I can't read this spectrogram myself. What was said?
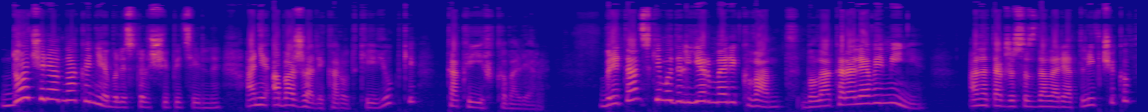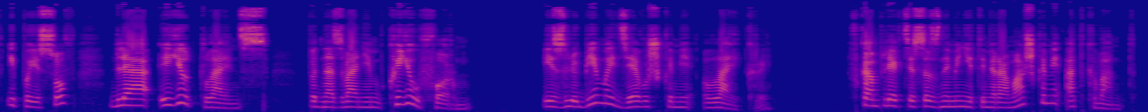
Дочери, однако, не были столь щепетильны. Они обожали короткие юбки, как и их кавалеры. Британский модельер Мэри Квант была королевой мини. Она также создала ряд лифчиков и поясов для Ютлайнс под названием Q-форм из любимой девушками лайкры в комплекте со знаменитыми ромашками от Квант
